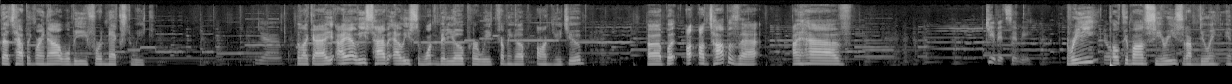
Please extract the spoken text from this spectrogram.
that's happening right now will be for next week Yeah. so like i i at least have at least one video per week coming up on youtube uh but on top of that i have Give it to me. three pokemon series that i'm doing in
